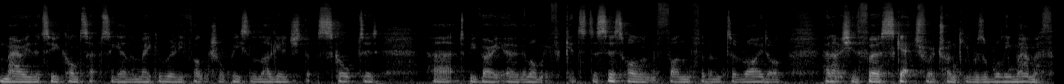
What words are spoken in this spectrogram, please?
marry the two concepts together and make a really functional piece of luggage that's sculpted uh, to be very ergonomic for kids to sit on and fun for them to ride on? And actually, the first sketch for a Trunki was a woolly mammoth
